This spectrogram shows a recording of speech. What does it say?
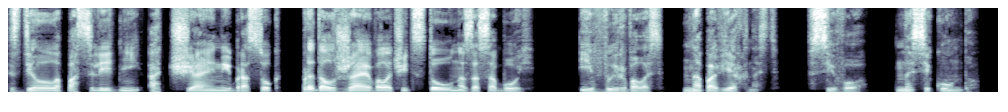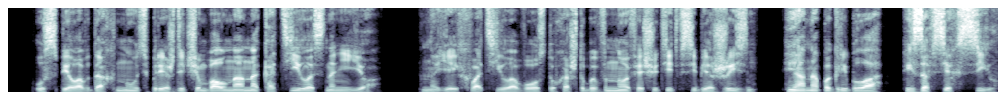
сделала последний отчаянный бросок, продолжая волочить Стоуна за собой, и вырвалась на поверхность. Всего на секунду. Успела вдохнуть, прежде чем волна накатилась на нее. Но ей хватило воздуха, чтобы вновь ощутить в себе жизнь, и она погребла изо всех сил.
